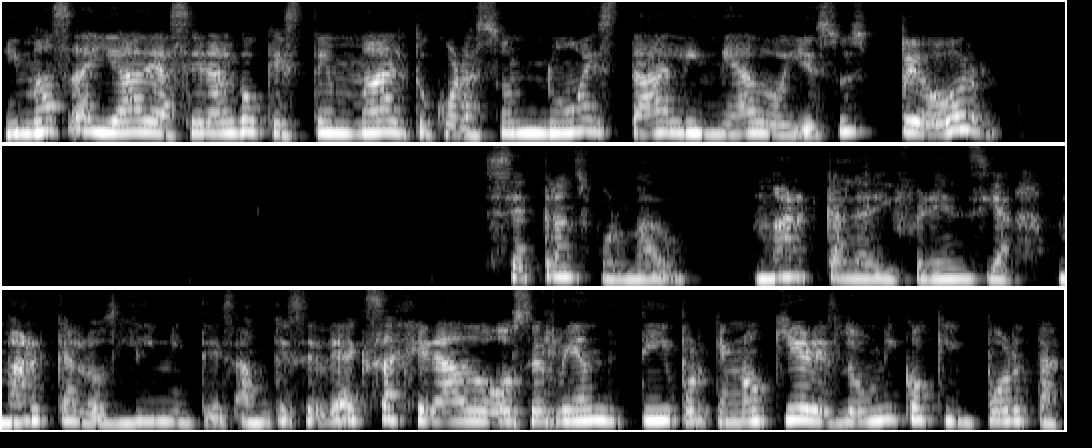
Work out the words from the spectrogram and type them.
Y más allá de hacer algo que esté mal, tu corazón no está alineado y eso es peor. Sé transformado. Marca la diferencia, marca los límites, aunque se vea exagerado o se rían de ti porque no quieres, lo único que importa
